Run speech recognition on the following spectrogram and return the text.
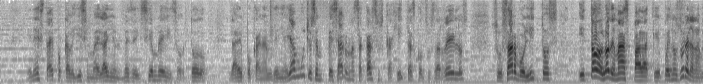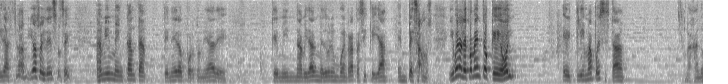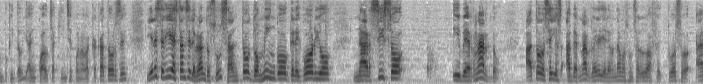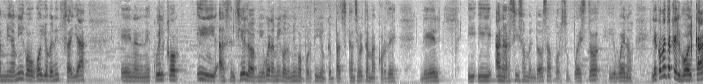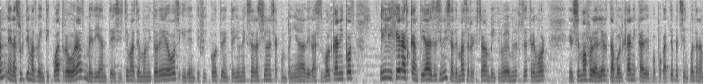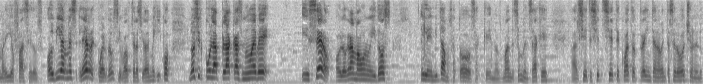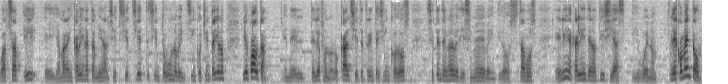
en esta época bellísima del año, el mes de diciembre y sobre todo la época navideña. Ya muchos empezaron a sacar sus cajitas con sus arreglos, sus arbolitos y todo lo demás para que pues nos dure la Navidad. Yo, yo soy de esos, ¿eh? A mí me encanta tener oportunidad de que mi Navidad me dure un buen rato, así que ya empezamos. Y bueno, le comento que hoy el clima pues está bajando un poquito, ya en Cuautla 15, Cuernavaca 14, y en este día están celebrando su santo, Domingo, Gregorio, Narciso y Bernardo. A todos ellos, a Bernardo Heredia le mandamos un saludo afectuoso, a mi amigo Goyo Benítez allá en Anecuilco y hasta el cielo, a mi buen amigo Domingo Portillo, aunque en paz descanse, ahorita me acordé de él. Y, y, a Narciso Mendoza, por supuesto. Y bueno, le comento que el volcán en las últimas 24 horas, mediante sistemas de monitoreos, identificó 31 exhalaciones acompañadas de gases volcánicos y ligeras cantidades de ceniza. Además, se registraron 29 minutos de tremor. El semáforo de alerta volcánica de Popocatépetl se encuentra en amarillo fase 2. Hoy viernes, le recuerdo, si va usted a la Ciudad de México, no circula placas 9 y 0, holograma 1 y 2. Y le invitamos a todos a que nos mande su mensaje al 777-430-9008 en el WhatsApp y eh, llamar en cabina también al 777-101-2581 y en Cuauta en el teléfono local 735-279-1922. Estamos en línea caliente noticias y bueno, le comento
